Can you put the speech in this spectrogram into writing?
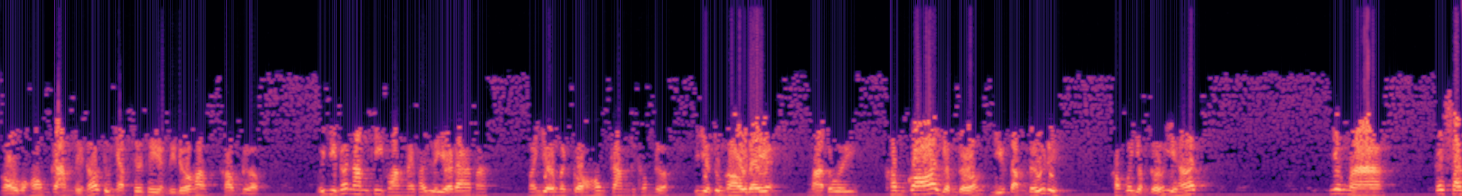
ngồi còn không cầm thì nói tôi nhập sơ thiền thì được không? Không được. Bởi vì nó năm chi phần này phải lìa ra mà. Mà giờ mình còn không cầm thì không được. Bây giờ tôi ngồi đây mà tôi không có vọng tưởng diệt tầm tứ đi. Không có vọng tưởng gì hết. Nhưng mà cái sân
